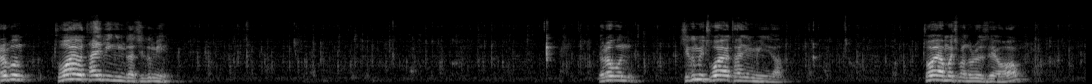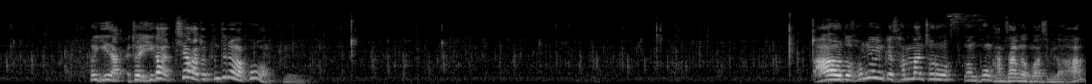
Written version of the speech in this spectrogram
여러분, 좋아요 타이밍입니다. 지금이. 여러분, 지금이 좋아요 타이밍입니다. 좋아요 한 번씩만 눌러주세요. 저 이가 치아가 좀 튼튼해갖고. 음. 아우 또 송영님께 3만 천원 폰 감사합니다 고맙습니다.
